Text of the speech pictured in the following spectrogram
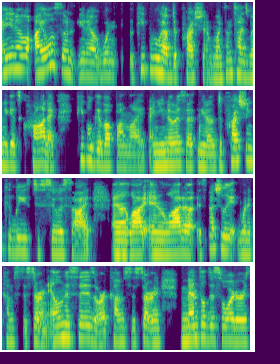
And you know, I also, you know, when people who have depression, when sometimes when it gets chronic, people give up on life. And you notice that, you know, depression could lead to suicide. And a lot, and a lot of, especially when it comes to certain illnesses or it comes to certain mental disorders,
